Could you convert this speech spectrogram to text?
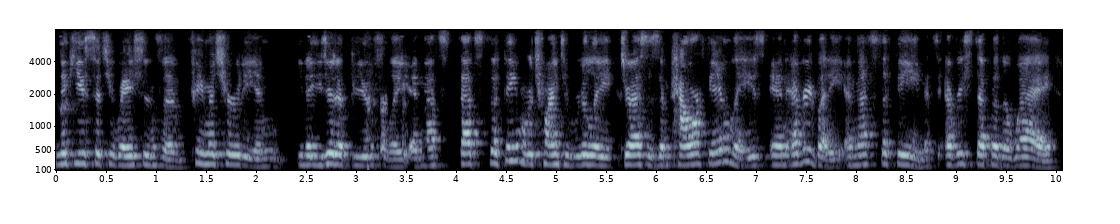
NICU situations of prematurity. And, you know, you did it beautifully. And that's, that's the theme we're trying to really address is empower families and everybody. And that's the theme. It's every step of the way.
